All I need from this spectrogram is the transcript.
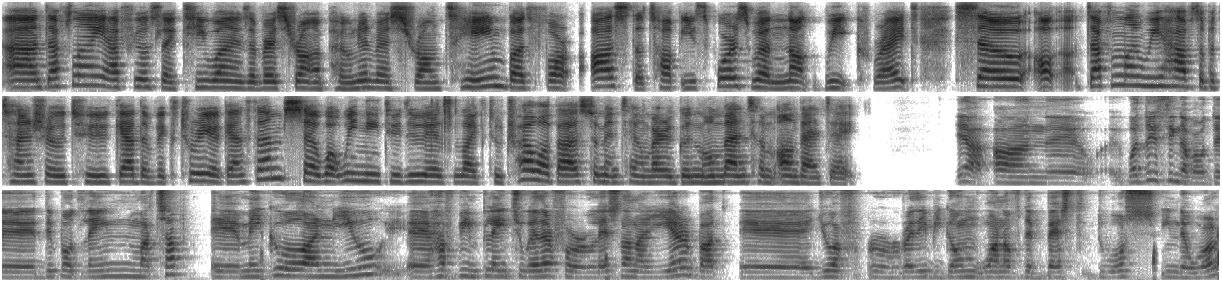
And definitely, I feels like T1 is a very strong opponent, very strong team, but for us, the top esports, we're not weak, right? So uh, definitely, we have the potential to get the victory against them. So what we need to do is like to try our best to maintain very good momentum on that day. Yeah, and uh, what do you think about the, the bot lane matchup? Uh, Meiko and you uh, have been playing together for less than a year, but uh, you have already become one of the best duos in the world.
